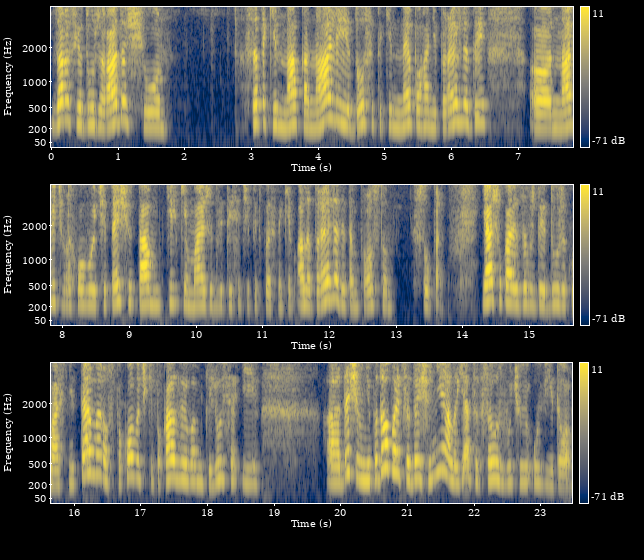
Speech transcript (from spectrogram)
зараз я дуже рада, що все-таки на каналі досить таки непогані перегляди, е, навіть враховуючи те, що там тільки майже 2000 підписників, але перегляди там просто супер. Я шукаю завжди дуже класні теми, розпаковочки, показую вам, ділюся і е, дещо мені подобається, дещо ні, але я це все озвучую у відео.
